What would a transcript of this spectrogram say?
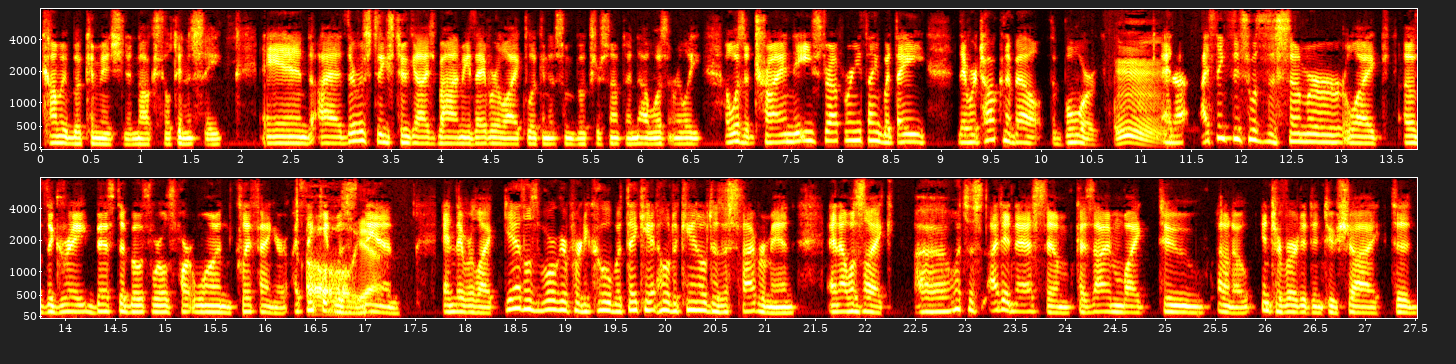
comic book convention in Knoxville, Tennessee, and I, there was these two guys behind me. They were like looking at some books or something. I wasn't really, I wasn't trying to eavesdrop or anything, but they they were talking about the Borg, mm. and I, I, think this was the summer like of the great Best of Both Worlds Part One cliffhanger. I think oh, it was yeah. then. And they were like, "Yeah, those Borg are pretty cool, but they can't hold a candle to the Cyberman." And I was like, uh, what's this? I didn't ask them because I'm like too, I don't know, introverted and too shy to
